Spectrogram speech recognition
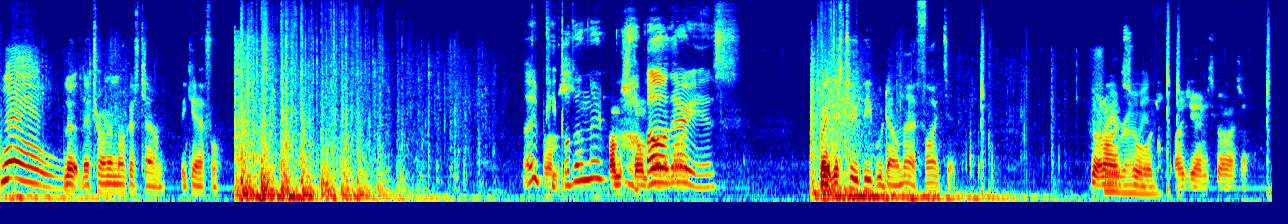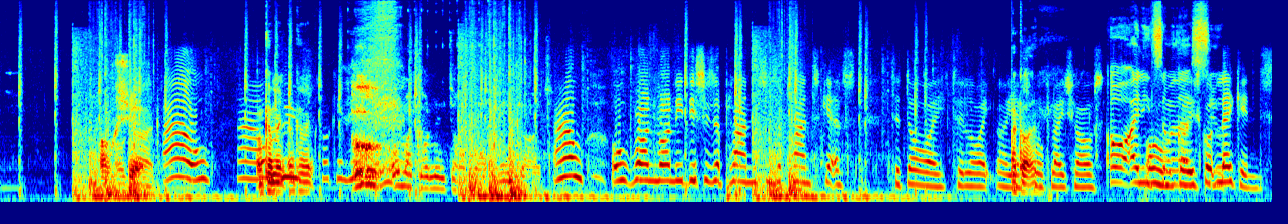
Whoa! Look, they're trying to knock us down. Be careful. Are there people down there? I'm stomping. Oh, there he is. Wait, there's two people down there fighting. He's got an Free iron sword. IGN, he's got an iron sword. Oh, Oh shit. god. Ow! Ow! I'm coming, I'm coming. Fucking hit me? oh my god, nearly died there, nearly died. Ow! Oh, run, Ronnie! This is a plan. This is a plan to get us to die. To like, oh yeah, got play Charles. Oh, I need Oh some my of god, that he's got leggings.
